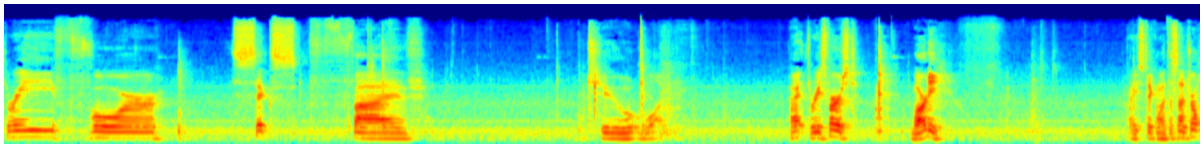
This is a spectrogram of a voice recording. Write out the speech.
Three, four, six, five, two, one. All right, three's first. Marty. Are you sticking with the central?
